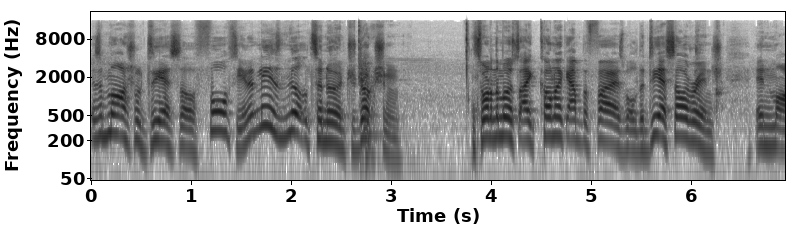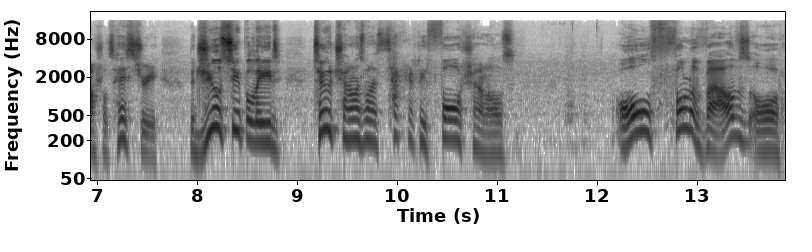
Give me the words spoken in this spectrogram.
Is a Marshall DSL 40 and it needs little to no introduction. It's one of the most iconic amplifiers, well, the DSL range in Marshall's history. The dual super lead, two channels when it's technically four channels, all full of valves or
